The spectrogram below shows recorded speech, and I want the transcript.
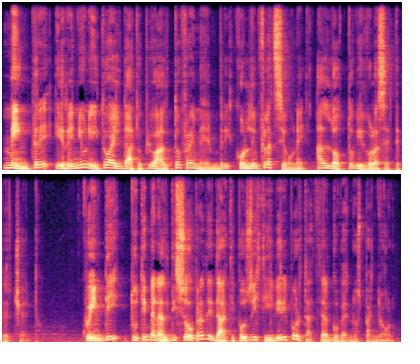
mentre il Regno Unito ha il dato più alto fra i membri con l'inflazione all'8,7%. Quindi tutti ben al di sopra dei dati positivi riportati dal governo spagnolo.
